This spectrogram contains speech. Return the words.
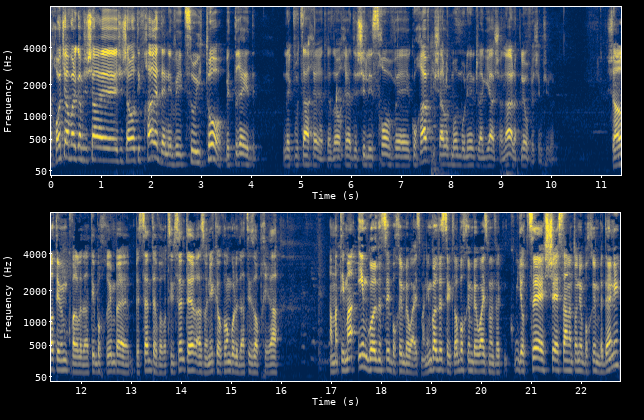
יכול להיות שאבל גם ששר- ששרלוט תבחר את דני ויצאו איתו בטרייד לקבוצה אחרת, כזו או אחרת, בשביל לסחוב אה, כוכב, כי שרלוט מאוד מעוניינת להגיע השנה לפלייאוף לשם שינוי. אותי אם הם כבר לדעתי בוחרים ב- בסנטר ורוצים סנטר, אז אונייקה אוקונגו לדעתי זו הבחירה המתאימה אם גולדן סטייט בוחרים בווייזמן. אם גולדן סטייט לא בוחרים בווייזמן ויוצא שסן אנטוניו בוחרים בדני,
